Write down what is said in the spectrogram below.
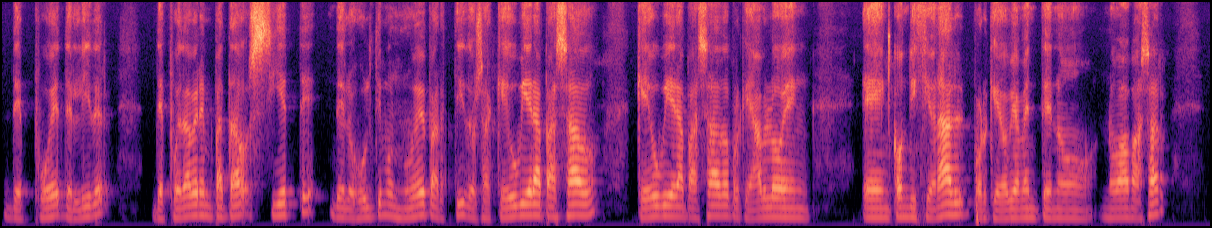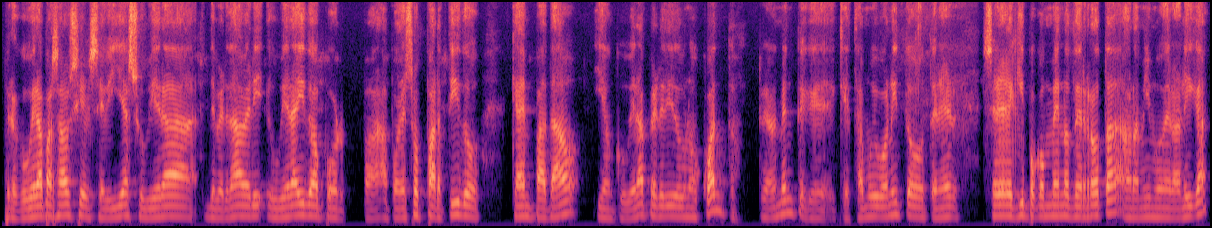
después del líder, después de haber empatado siete de los últimos nueve partidos. O sea, ¿qué hubiera pasado? ¿Qué hubiera pasado? Porque hablo en, en condicional, porque obviamente no, no, va a pasar, pero ¿qué hubiera pasado si el Sevilla se hubiera, de verdad, hubiera ido a por, a por esos partidos que ha empatado y aunque hubiera perdido unos cuantos? realmente, que, está muy bonito tener, ser el equipo con menos derrotas ahora mismo de la liga,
